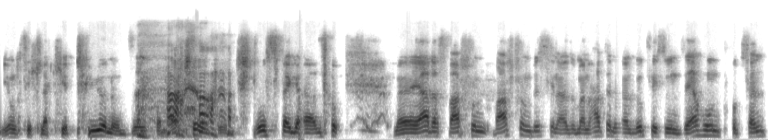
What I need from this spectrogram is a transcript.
Jungs, ich lackiere Türen und so von und Stoßfänger. Also, naja, das war schon, war schon ein bisschen, also man hatte dann wirklich so einen sehr hohen Prozent,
